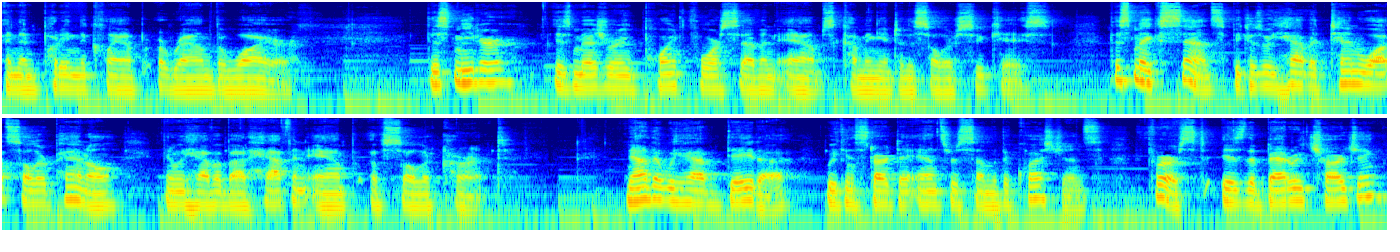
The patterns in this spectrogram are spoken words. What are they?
and then putting the clamp around the wire. This meter is measuring 0.47 amps coming into the solar suitcase. This makes sense because we have a 10 watt solar panel and we have about half an amp of solar current. Now that we have data, we can start to answer some of the questions. First, is the battery charging?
